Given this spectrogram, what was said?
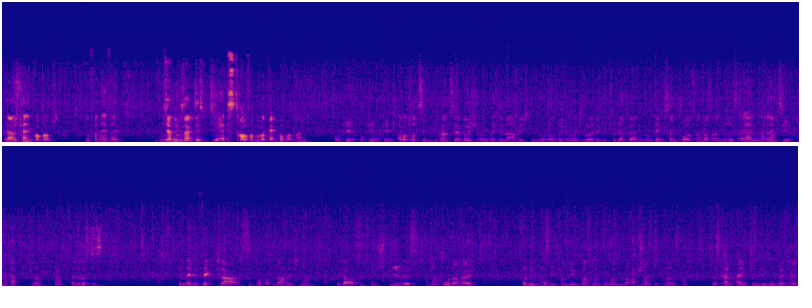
Da habe ich keine Pop-Ups. Nur von NFL. Ich habe nur gesagt, dass ich die Apps drauf habe, aber kein Pop-Up an. Okay, okay, okay. Aber trotzdem, du kannst ja durch irgendwelche Nachrichten oder durch irgendwelche Leute getriggert werden und denkst dann kurz an was anderes als Ja, an na dein klar. Ziel. Na klar. Ne? Ja. Also das ist im Endeffekt klar, diese Pop-up-Nachrichten, Ja. egal ob es jetzt vom Spiel ist Ja. oder halt von dem Hobby, von dem, was man, wo man mal abschaltet, ne? Ja. Das kann einen in dem Moment halt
